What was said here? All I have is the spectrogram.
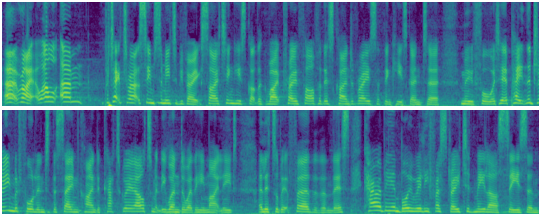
Uh, right, well, um, Protectorat seems to me to be very exciting. He's got the right profile for this kind of race. I think he's going to move forward here. Paint the Dream would fall into the same kind of category. I ultimately wonder whether he might lead a little bit further than this. Caribbean Boy really frustrated me last season.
